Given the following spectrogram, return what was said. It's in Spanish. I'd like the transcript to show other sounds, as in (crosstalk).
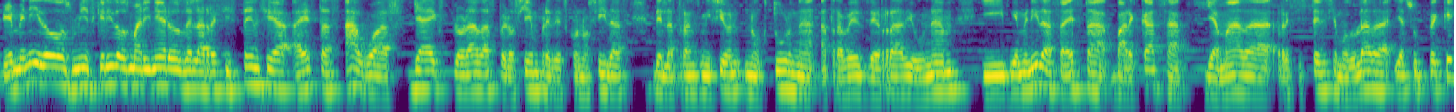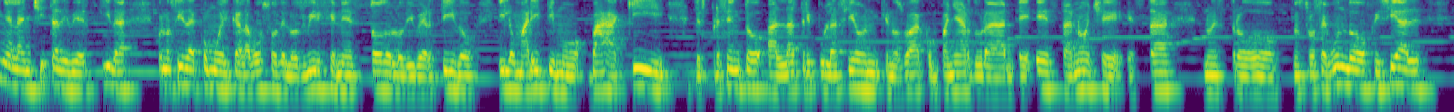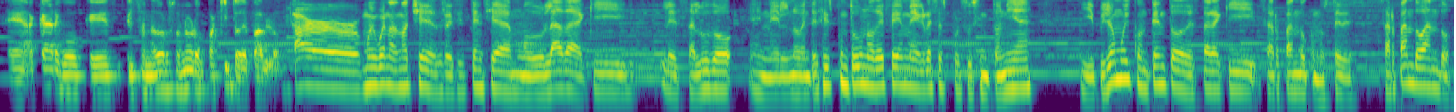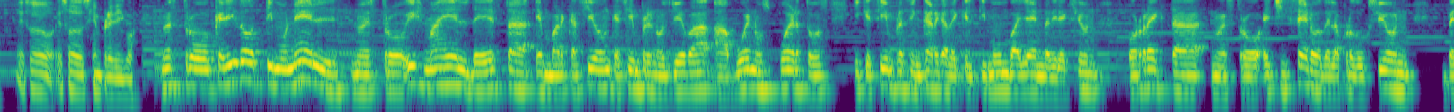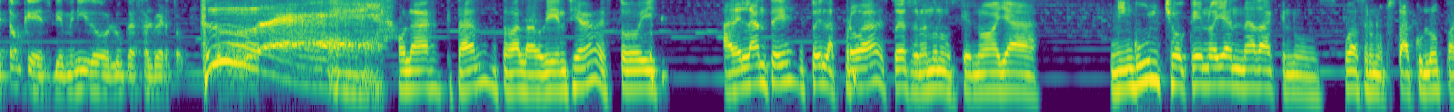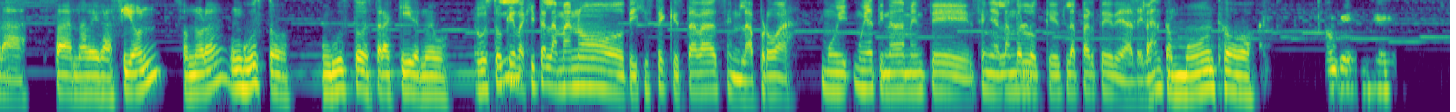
Bienvenidos, mis queridos marineros de la resistencia, a estas aguas ya exploradas pero siempre desconocidas de la transmisión nocturna a través de Radio UNAM y bienvenidas a esta barcaza llamada Resistencia Modulada y a su pequeña lanchita divertida conocida como el Calabozo de los Vírgenes, todo lo divertido y lo marítimo va aquí. Les presento a la tripulación que nos va a acompañar durante esta noche. Está nuestro, nuestro segundo oficial eh, a cargo, que es el sanador sonoro Paquito de Pablo. Muy buenas noches, Resistencia Modulada. Aquí les saludo en el 96.1 de FM. Gracias por su sintonía. Y pues yo muy contento de estar aquí zarpando con ustedes. Zarpando ando, eso, eso siempre digo. Nuestro querido timonel, nuestro Ismael de esta embarcación que siempre nos lleva a buenos puertos y que siempre se encarga de que el timón vaya en la dirección correcta. Nuestro hechicero de la producción, Betoques. Bienvenido, Lucas Alberto. (laughs) Hola, ¿qué tal? A toda la audiencia. Estoy adelante, estoy en la proa, estoy asegurándonos que no haya ningún choque, no haya nada que nos pueda ser un obstáculo para esta navegación sonora. Un gusto, un gusto estar aquí de nuevo. Me gustó que bajita la mano dijiste que estabas en la proa, muy, muy atinadamente señalando lo que es la parte de adelante. Monto. Aunque, aunque,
